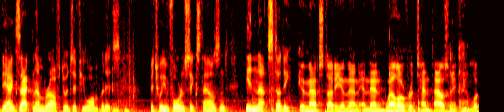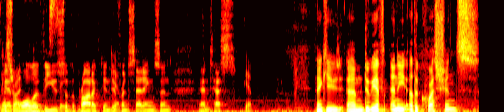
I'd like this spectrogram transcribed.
the exact number afterwards if you want, but it's between 4 and 6,000 in that study. In that study, and then, and then well over 10,000 if you look That's at right. all of the use of the product in different settings and, and tests. Yep. Thank you. Um, do we have any other questions?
